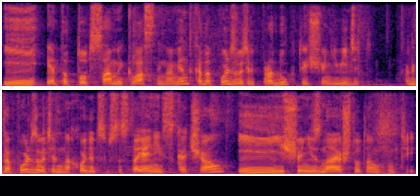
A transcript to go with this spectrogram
и это тот самый классный момент, когда пользователь продукта еще не видит когда пользователь находится в состоянии скачал и еще не знаю, что там внутри.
